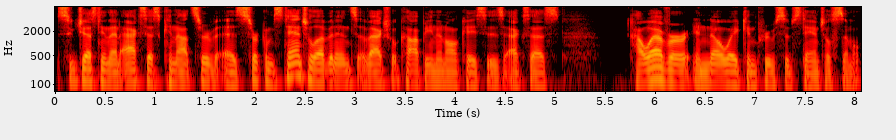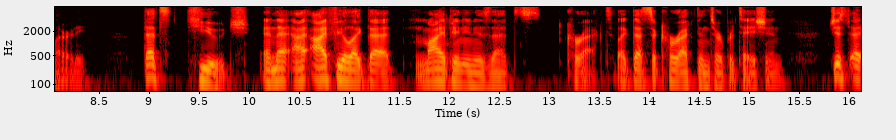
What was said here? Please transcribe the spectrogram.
suggesting that access cannot serve as circumstantial evidence of actual copying in all cases. Access, however, in no way can prove substantial similarity. That's huge, and that I, I feel like that. My opinion is that's correct. Like that's the correct interpretation. Just uh,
